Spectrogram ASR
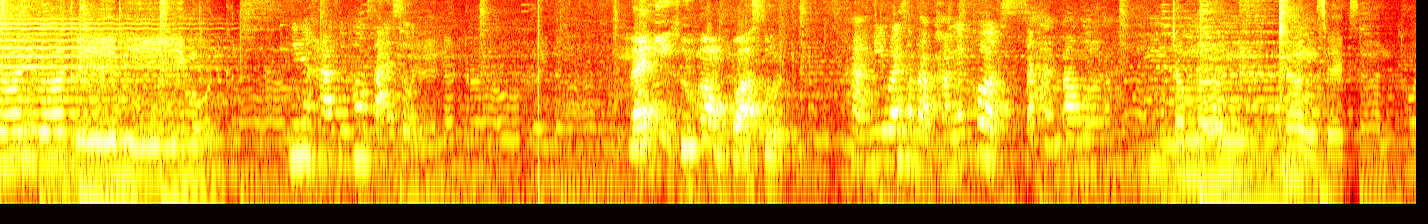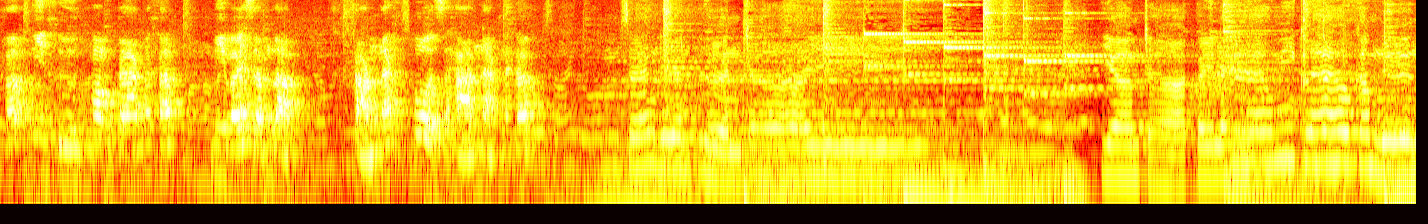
สายราตรีมีมนต์คลานี่นะคะคือห้องซ้ายสุด นั้นเราเคยนั่งและนี่คือห้องขวาสุด ค่ะ มีไว้สำหรับขังนักโทษสถานเบานะคะจำนั้นช่างเสกสรรถ้อยครับนี่คือห้องกลางนะครับ มีไว้สำหรับขังนักโทษสถานหนักนะครับ สายลมแสงเดือนเพื่อนใจ ยามจากไปแล้วมีแคล้วคำหนึ่ง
